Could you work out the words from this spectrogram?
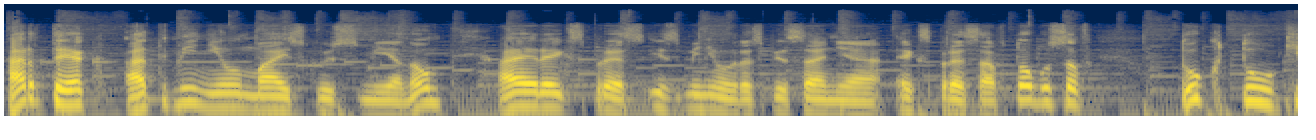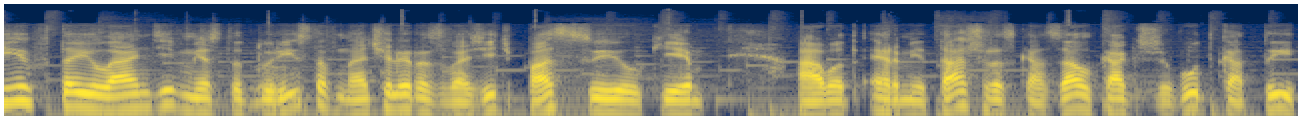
Артек отменил майскую смену. Аэроэкспресс изменил расписание экспресс-автобусов. Тук-туки в Таиланде вместо туристов начали развозить посылки. А вот Эрмитаж рассказал, как живут коты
